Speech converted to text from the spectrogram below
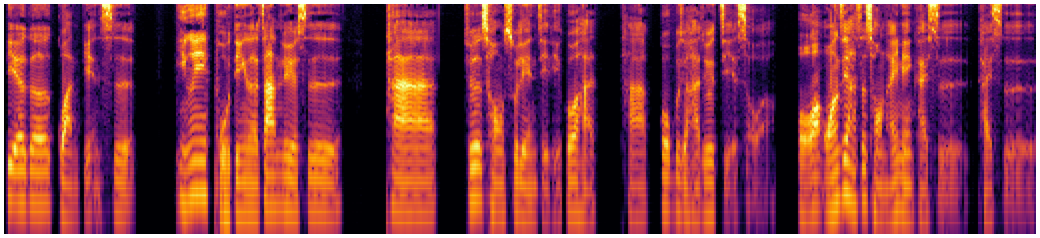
第二个观点是，因为普丁的战略是，他就是从苏联解体过后，他他过不久他就接手啊。我忘忘记他是从哪一年开始开始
